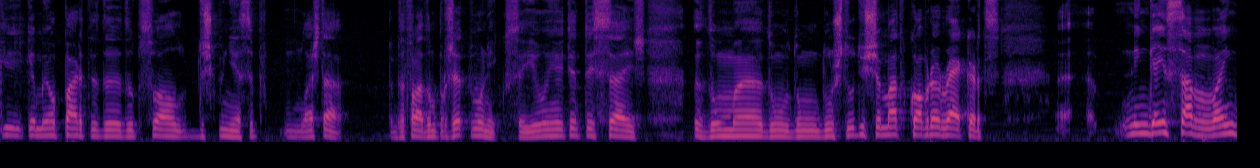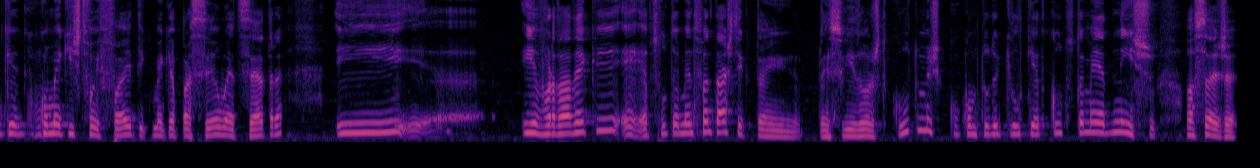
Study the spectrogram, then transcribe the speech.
que, que a maior parte de, do pessoal desconheça, porque lá está. Estamos a falar de um projeto único, saiu em 86 de, uma, de, um, de um, de um estúdio chamado Cobra Records. Uh, ninguém sabe bem que, como é que isto foi feito e como é que apareceu, etc. E, e a verdade é que é absolutamente fantástico. Tem, tem seguidores de culto, mas como tudo aquilo que é de culto também é de nicho. Ou seja,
